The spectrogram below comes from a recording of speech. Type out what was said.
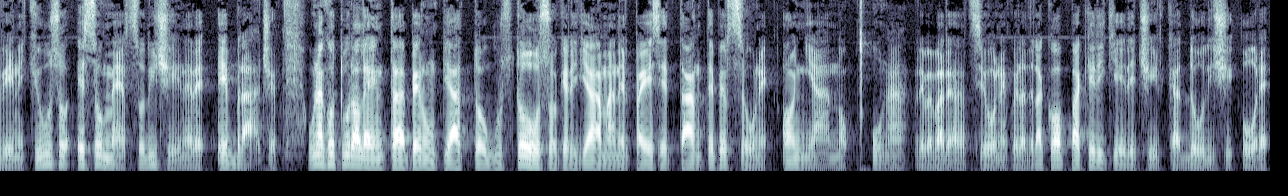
viene chiuso e sommerso di cenere e brace. Una cottura lenta per un piatto gustoso che richiama nel paese tante persone ogni anno. Una preparazione, quella della Coppa, che richiede circa 12 ore.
